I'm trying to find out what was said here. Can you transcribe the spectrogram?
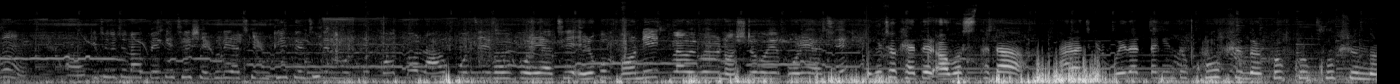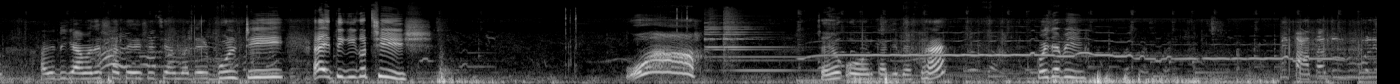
হ্যাঁ কিছু কিছু লাউ পেকেছে, সেগুলি আজকে উঠিয়ে ফেলছি। এর মধ্যে কত লাউ পচে এভাবে পড়ে আছে, এরকম অনেক লাউ এভাবে নষ্ট হয়ে পড়ে আছে। দেখেছ ক্ষেতের অবস্থাটা? আর আজকের ওয়েদারটা কিন্তু খুব সুন্দর, খুব খুব খুব সুন্দর। আর এদিকে আমাদের সাথে এসেছে আমাদের বুলটি। এই, তুই কি করছিস? ও যাই হোক, ওর কাজে ব্যস্ত। হ্যাঁ? কই যাবি? পাতা তুলবো বলে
